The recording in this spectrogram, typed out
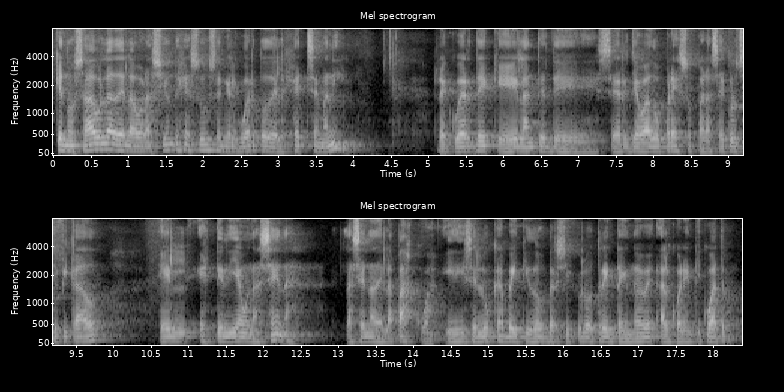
que nos habla de la oración de Jesús en el huerto del Getsemaní. Recuerde que él antes de ser llevado preso para ser crucificado, él tenía una cena, la cena de la Pascua, y dice Lucas 22, versículo 39 al 44.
